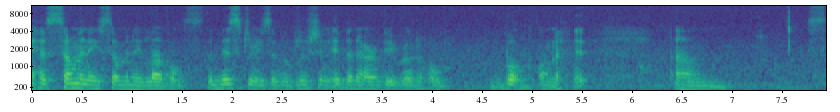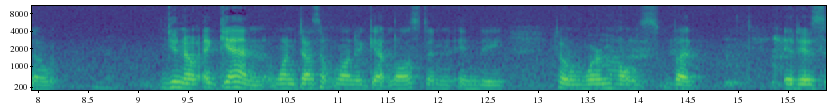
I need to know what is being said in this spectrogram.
has so many, so many levels. The mysteries of ablution, Ibn Arabi wrote a whole book mm. on it. Um, so, you know, again, one doesn't want to get lost in, in the total wormholes, but it is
